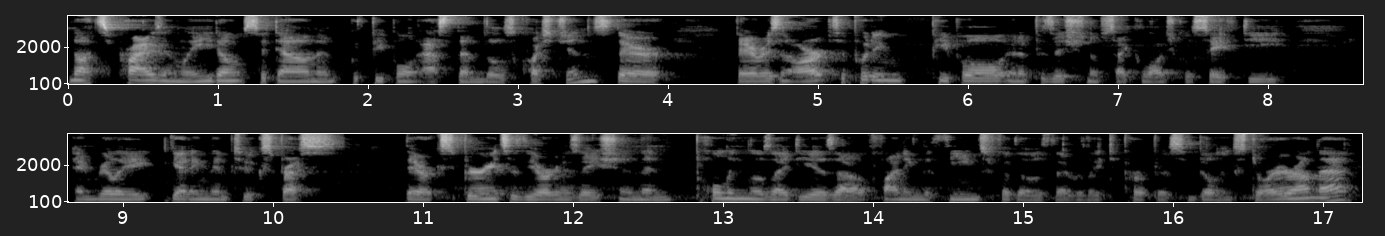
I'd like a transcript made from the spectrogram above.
not surprisingly, you don't sit down and, with people and ask them those questions. There, there is an art to putting people in a position of psychological safety and really getting them to express their experiences of the organization and then pulling those ideas out, finding the themes for those that relate to purpose and building story around that.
